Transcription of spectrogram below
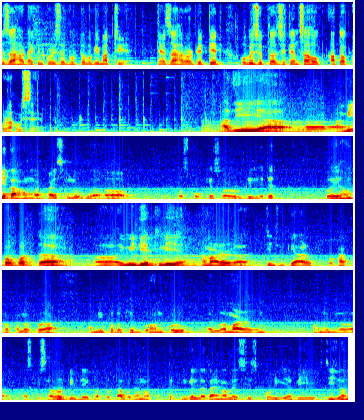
এজাহাৰ দাখিল কৰিছে ভুক্তভোগী মাতৃয়ে। এজাহাৰৰ ভিত্তিত অভিযুক্ত জিতেন চাহুক আটক কৰা হৈছে। আজি আমি এটা সংবাদ পাইছিলোঁ পস্কো কেছৰ ৰিলেটেড তো এই সম্পৰ্কত ইমিডিয়েটলি আমাৰ তিনিচুকীয়া আৰক্ষী প্ৰশাসনৰ ফালৰ পৰা আমি পদক্ষেপ গ্ৰহণ কৰোঁ আৰু আমাৰ মাননীয় এছ পি ছাৰৰ নিৰ্দেশত তত্বাৱধানত টেকনিকেল ডাটা এনালাইচিছ কৰি আমি যিজন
